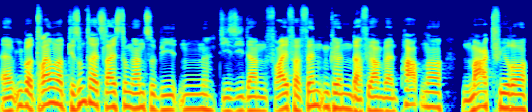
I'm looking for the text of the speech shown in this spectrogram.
äh, über 300 Gesundheitsleistungen anzubieten, die sie dann frei verwenden können. Dafür haben wir einen Partner, einen Marktführer,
